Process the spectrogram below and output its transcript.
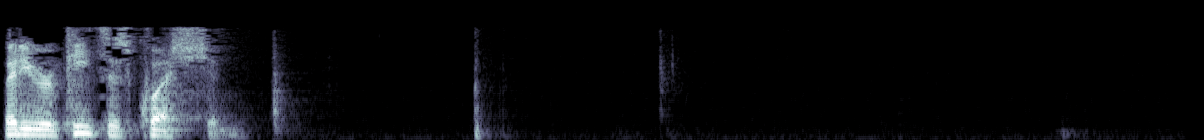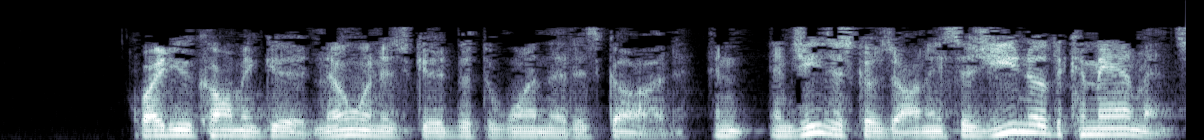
But he repeats his question. Why do you call me good? No one is good but the one that is God. And, and Jesus goes on, he says, You know the commandments.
